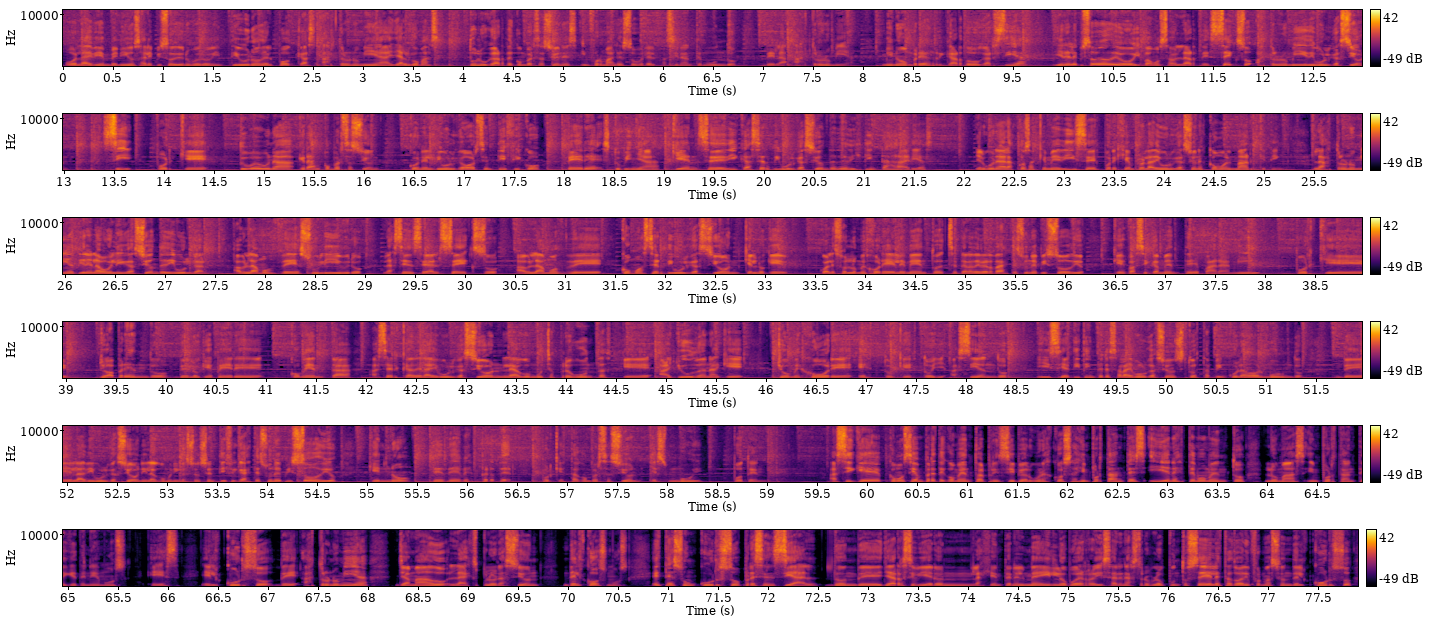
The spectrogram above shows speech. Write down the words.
Hola y bienvenidos al episodio número 21 del podcast Astronomía y algo más, tu lugar de conversaciones informales sobre el fascinante mundo de la astronomía. Mi nombre es Ricardo García y en el episodio de hoy vamos a hablar de sexo, astronomía y divulgación. Sí, porque tuve una gran conversación con el divulgador científico Pere Estupiñá, quien se dedica a hacer divulgación desde distintas áreas y alguna de las cosas que me dice es, por ejemplo, la divulgación es como el marketing. La astronomía tiene la obligación de divulgar. Hablamos de su libro, La ciencia del sexo, hablamos de cómo hacer divulgación, qué es lo que cuáles son los mejores elementos, etcétera. De verdad este es un episodio que es básicamente para mí porque yo aprendo de lo que Pere comenta acerca de la divulgación, le hago muchas preguntas que ayudan a que yo mejore esto que estoy haciendo. Y si a ti te interesa la divulgación, si tú estás vinculado al mundo de la divulgación y la comunicación científica, este es un episodio que no te debes perder, porque esta conversación es muy potente. Así que, como siempre, te comento al principio algunas cosas importantes y en este momento lo más importante que tenemos es el curso de astronomía llamado La exploración del cosmos. Este es un curso presencial donde ya recibieron la gente en el mail, lo puedes revisar en astroblog.cl, está toda la información del curso.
